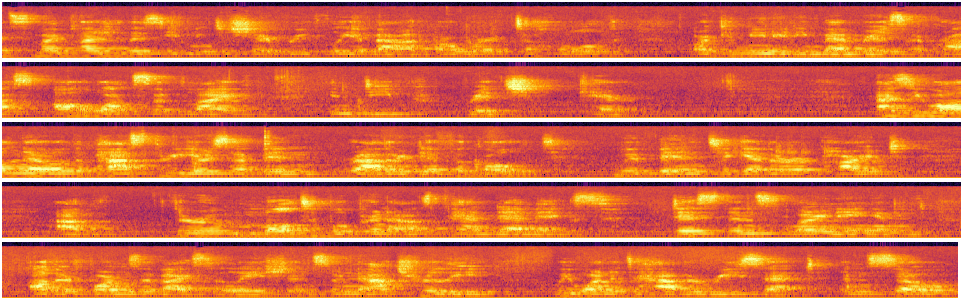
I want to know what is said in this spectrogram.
it's my pleasure this evening to share briefly about our work to hold our community members across all walks of life in deep, rich care. As you all know, the past three years have been rather difficult. We've been together apart um, through multiple pronounced pandemics, distance learning, and other forms of isolation. So naturally, we wanted to have a reset. And so,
